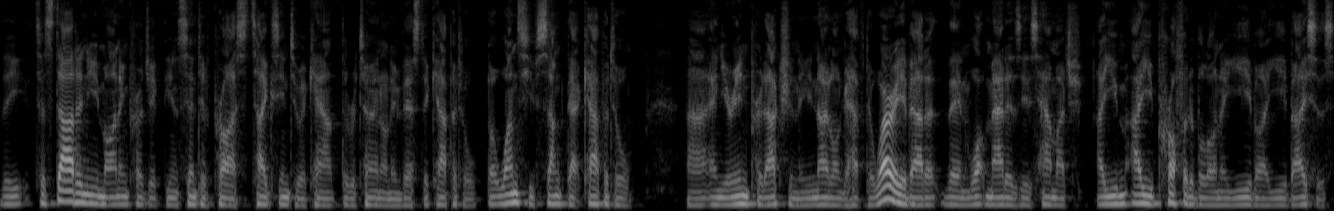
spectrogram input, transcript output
the to start a new mining project the incentive price takes into account the return on investor capital but once you've sunk that capital uh, and you're in production and you no longer have to worry about it, then what matters is how much are you are you profitable on a year by year basis.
